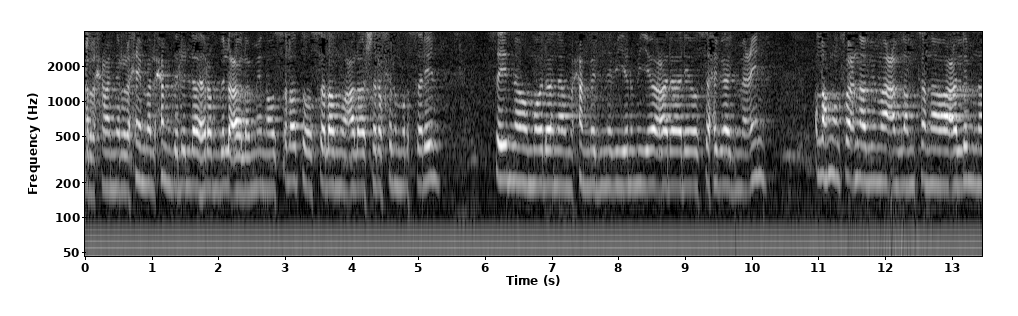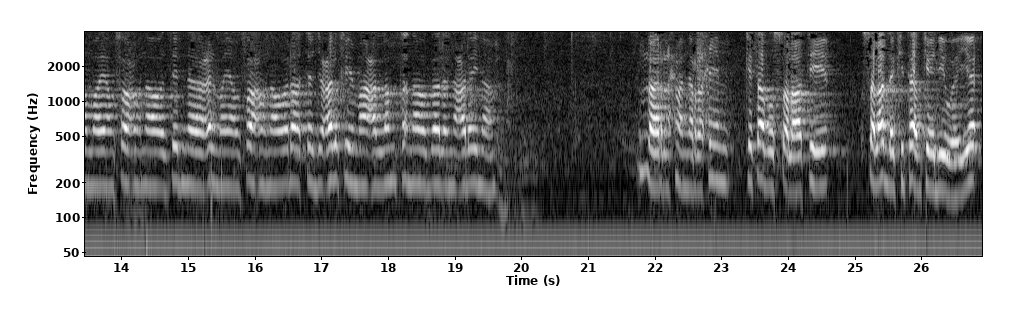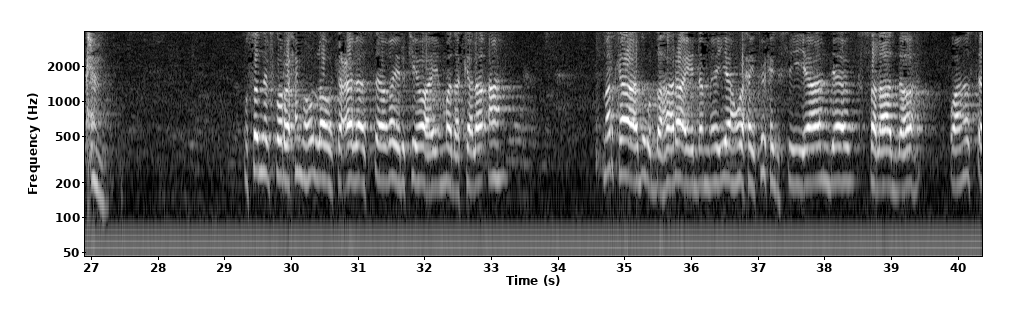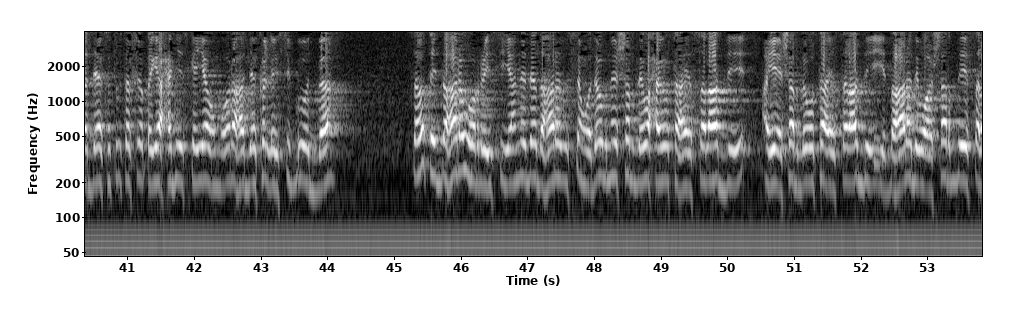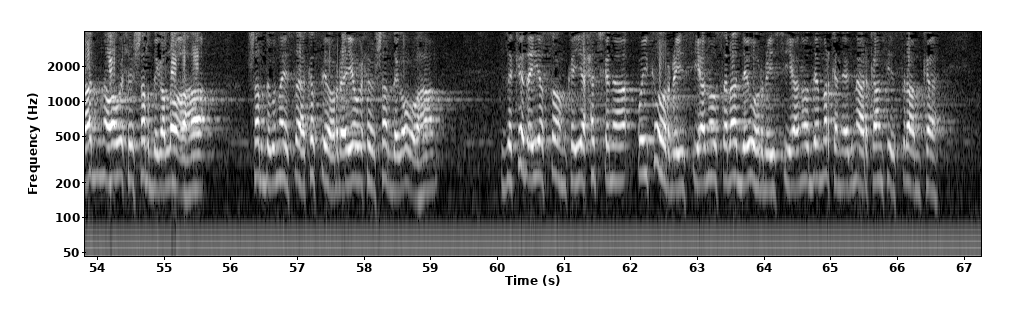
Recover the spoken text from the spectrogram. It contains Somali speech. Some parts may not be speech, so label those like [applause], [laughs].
الرحمن الرحيم الحمد لله رب العالمين والصلاة والسلام على أشرف المرسلين سيدنا ومولانا محمد النبي الأمي وعلى آله وصحبه أجمعين اللهم انفعنا بما علمتنا وعلمنا ما ينفعنا وزدنا علما ينفعنا ولا تجعل فيما علمتنا وبالا علينا بسم الله الرحمن الرحيم كتاب الصلاة صلاة كتاب keedii weeye musanifku raximah llahu tacaala sida kayrkii oo aimada kale ah. Markaa adigu dahaaro ay dhameeyaan waxay ku xigsiiyaan dee salaada waana sida dee kutubta fiqiga xadiiska iyo umuuraha dee kollay si guudba sababtay dahaaro u horreysiiyaane dee dahaaradu sian wada ognay shardi waxay u tahay salaadii ayay shardi u tahay salaadii iyo dahaaradii waa shardi salaadina waa wixii shardiga loo ahaa shardiguna isaga ka sii horreeya wuxuu shardiga u ahaa. Zakada iyo soomka iyo xajkana way ka horreysiiyaan oo salaaday u horreysiiyaan oo dee markaan eegno arkaanta islaamka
